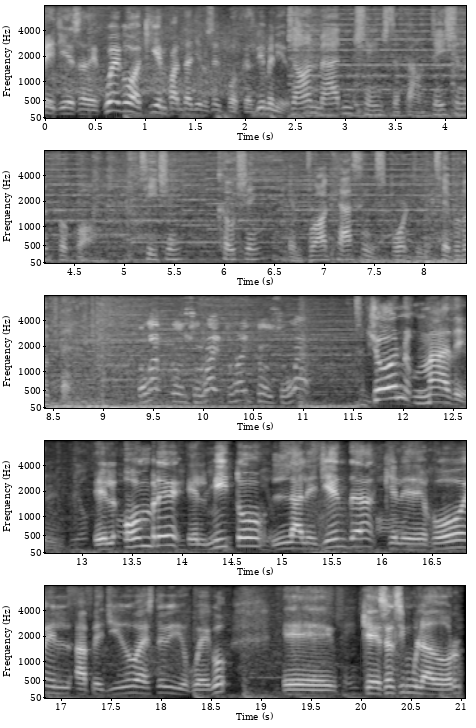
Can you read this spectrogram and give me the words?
belleza de juego aquí en Pantalleros el Podcast. Bienvenidos. John Madden changed the foundation of football, teaching, coaching, and broadcasting the sport to the tip of a pen. John Madden, el hombre, el mito, la leyenda que le dejó el apellido a este videojuego, eh, que es el simulador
